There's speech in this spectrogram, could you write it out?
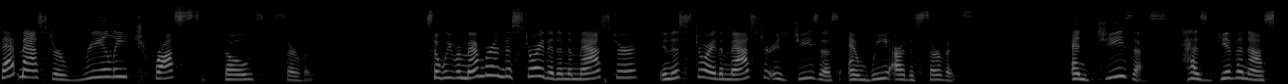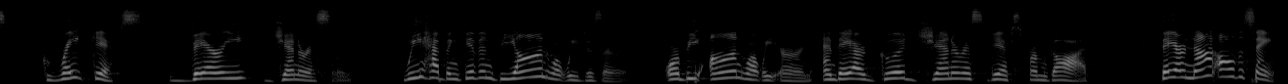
That master really trusts those servants. So we remember in this story that in the master, in this story, the master is Jesus and we are the servants. And Jesus has given us great gifts very generously. We have been given beyond what we deserve or beyond what we earn, and they are good, generous gifts from God. They are not all the same.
